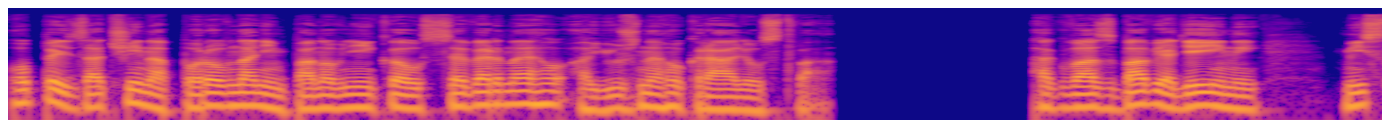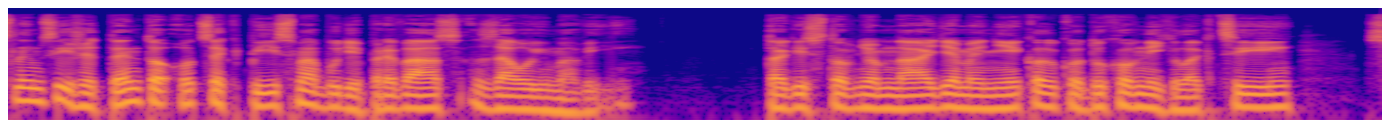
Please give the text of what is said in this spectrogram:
opäť začína porovnaním panovníkov Severného a Južného kráľovstva. Ak vás bavia dejiny, myslím si, že tento ocek písma bude pre vás zaujímavý. Takisto v ňom nájdeme niekoľko duchovných lekcií, z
